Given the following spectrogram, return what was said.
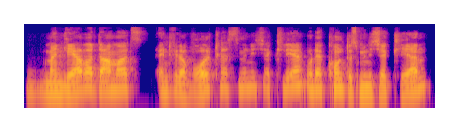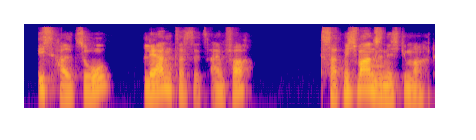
Mein Lehrer damals, entweder wollte es mir nicht erklären oder er konnte es mir nicht erklären. Ist halt so, lernt das jetzt einfach. Das hat mich wahnsinnig gemacht.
